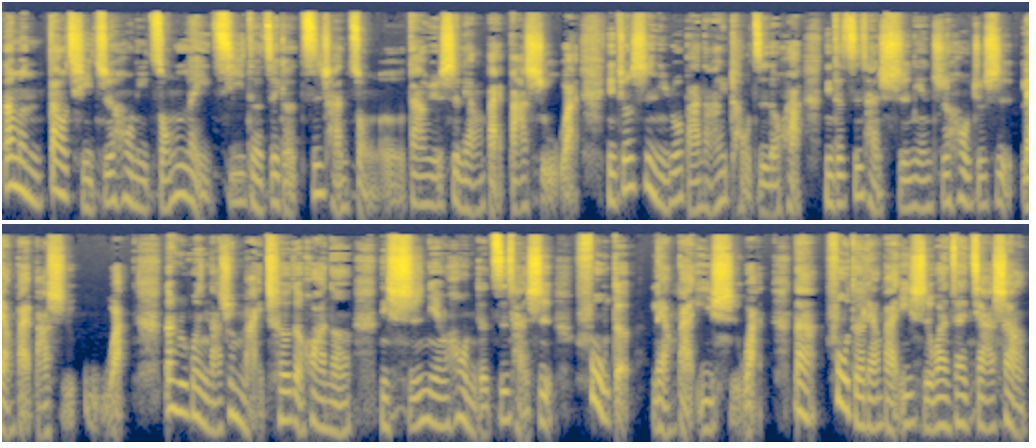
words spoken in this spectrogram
那么到期之后，你总累积的这个资产总额大约是两百八十五万。也就是你如果把它拿去投资的话，你的资产十年之后就是两百八十五万。那如果你拿去买车的话呢，你十年后你的资产是负的两百一十万。那负的两百一十万再加上。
